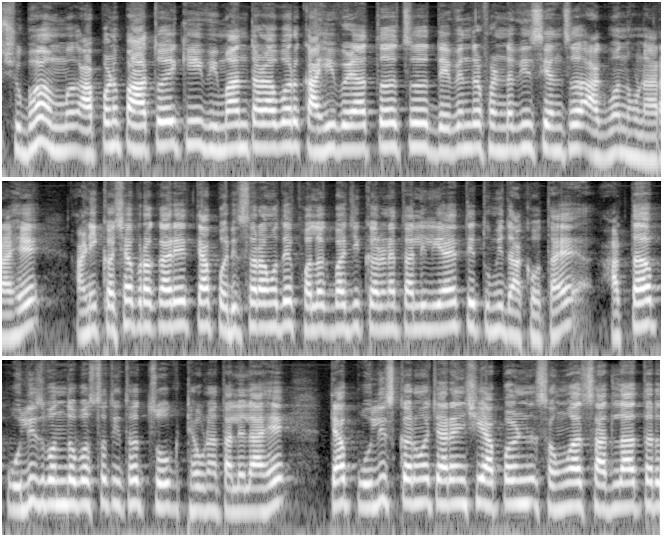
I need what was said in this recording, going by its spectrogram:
शुभम आपण पाहतोय की विमानतळावर काही वेळातच देवेंद्र फडणवीस यांचं आगमन होणार आहे. आणि कशा प्रकारे त्या परिसरामध्ये फलकबाजी करण्यात आलेली आहे ते तुम्ही दाखवताय. आता पोलीस बंदोबस्त तिथं चोख ठेवण्यात आलेला आहे. त्या पोलीस कर्मचाऱ्यांशी आपण संवाद साधला तर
